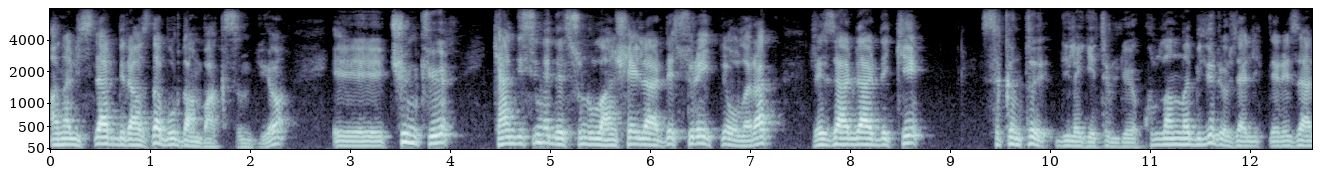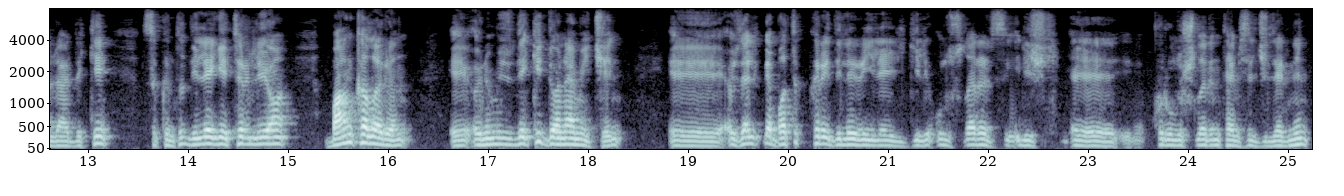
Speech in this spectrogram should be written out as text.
Analistler biraz da buradan baksın diyor. Çünkü kendisine de sunulan şeylerde sürekli olarak rezervlerdeki sıkıntı dile getiriliyor. Kullanılabilir özellikle rezervlerdeki sıkıntı dile getiriliyor. Bankaların e, önümüzdeki dönem için e, özellikle batık kredileriyle ilgili uluslararası iliş e, kuruluşların temsilcilerinin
